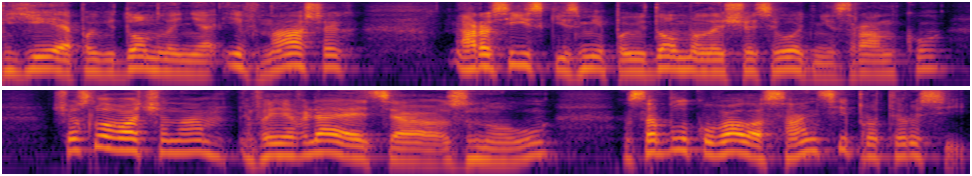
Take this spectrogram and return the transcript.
Є повідомлення і в наших, а російські ЗМІ повідомили, що сьогодні зранку, що Словаччина, виявляється, знову заблокувала санкції проти Росії.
